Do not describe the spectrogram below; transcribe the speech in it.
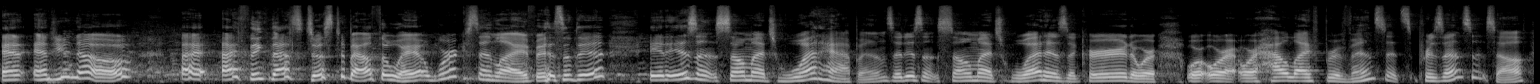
and, and you know, I, I think that's just about the way it works in life, isn't it? It isn't so much what happens, it isn't so much what has occurred or, or, or, or how life prevents it, presents itself.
